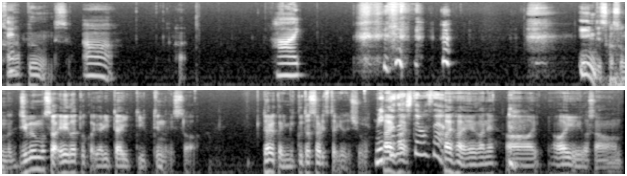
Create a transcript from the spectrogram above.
カナブーンですよ。あはい。あはい。いいんですか？そんな。自分もさ映画とかやりたいって言ってんのにさ誰かに見下されてたら嫌でしょ？見下してません。はいはい、はいはい映画ね。はーいはい映画さんって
